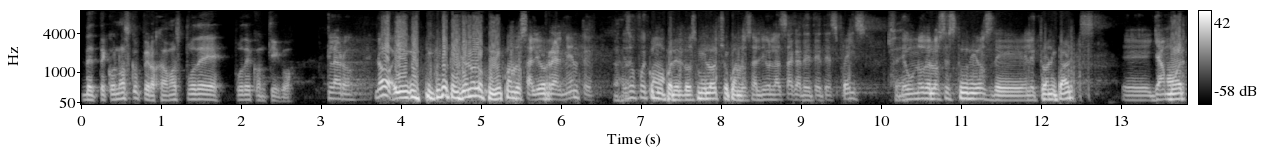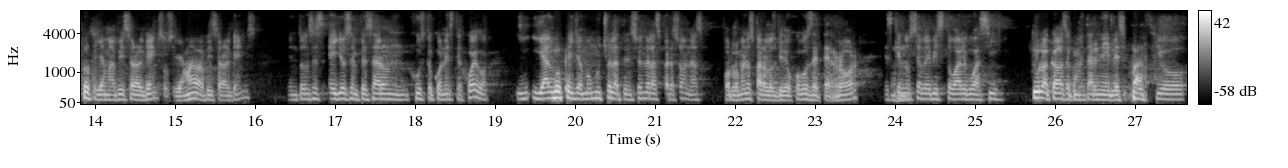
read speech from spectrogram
de te conozco, pero jamás pude, pude contigo. Claro. No, y, y fíjate, yo no lo jugué cuando salió realmente. Ajá. Eso fue como por el 2008 cuando salió la saga de Dead Space, Sí. de uno de los estudios de Electronic Arts, eh, ya muerto, se llama Visceral Games, o se llamaba Visceral Games. Entonces ellos empezaron justo con este juego. Y, y algo que llamó mucho la atención de las personas, por lo menos para los videojuegos de terror, es que no se había visto algo así. Tú lo acabas de comentar en el espacio,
